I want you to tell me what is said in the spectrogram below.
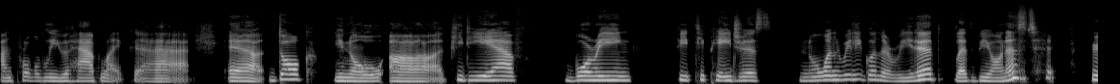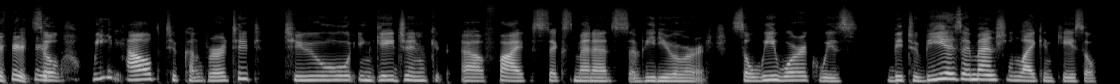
and probably you have like a, a doc, you know, uh, PDF, boring, 50 pages no one really gonna read it let's be honest. So we help to convert it to engaging uh, five six minutes video. So we work with B2B, as I mentioned, like in case of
